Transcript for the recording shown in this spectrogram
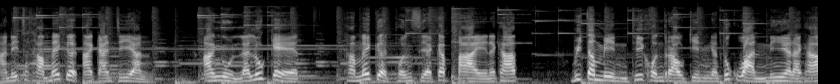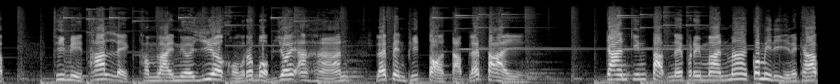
อันนี้จะทำให้เกิดอาการเจียนองุ่นและลูกเกดทำให้เกิดผลเสียกับไตนะครับ วิตามินที่คนเรากินกันทุกวันนี่แหละครับ ที่มีธาตุเหล็กทำลายเนื้อเยื่อของระบบย่อยอาหาร และเป็นพิษต่อตับและไต การกินตับในปริมาณมากก็ไม่ดีนะครับ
